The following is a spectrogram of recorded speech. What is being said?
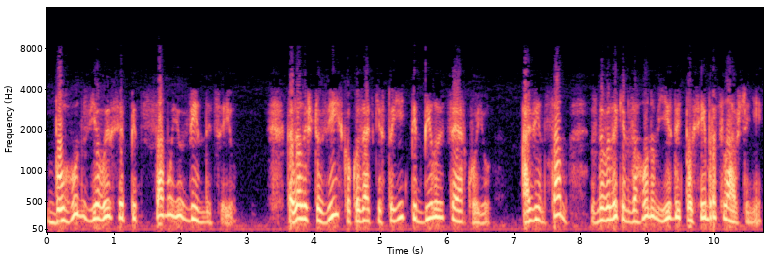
Богун з'явився під самою Вінницею. Казали, що військо козацьке стоїть під Білою церквою, а він сам з невеликим загоном їздить по всій Братславщині,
